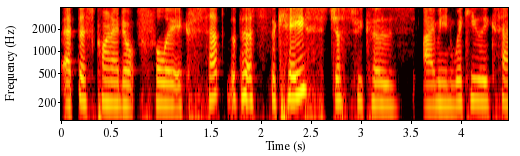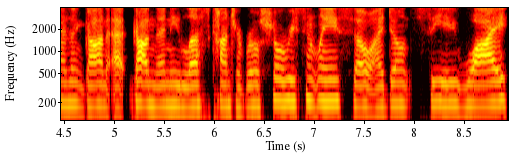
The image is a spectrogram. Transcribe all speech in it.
at this point, I don't fully accept that that's the case, just because I mean WikiLeaks hasn't gone uh, gotten any less controversial recently, so I don't see why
